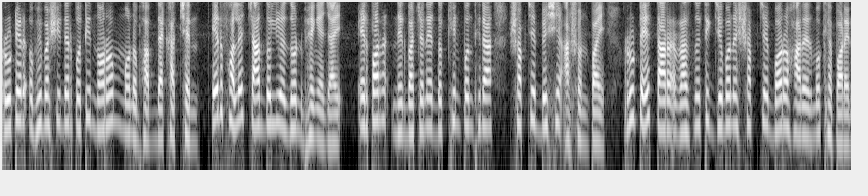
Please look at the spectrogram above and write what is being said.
রুটের অভিবাসীদের প্রতি নরম মনোভাব দেখাচ্ছেন। এর ফলে চার দলীয় জোট ভেঙে যায়। এরপর নির্বাচনে দক্ষিণপন্থীরা সবচেয়ে বেশি আসন পায়। রুটে তার রাজনৈতিক জীবনের সবচেয়ে বড় হারের মুখে পড়েন।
